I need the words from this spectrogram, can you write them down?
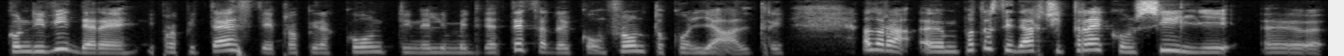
condividere i propri testi e i propri racconti nell'immediatezza del confronto con gli altri. Allora, ehm, potresti darci tre consigli eh,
